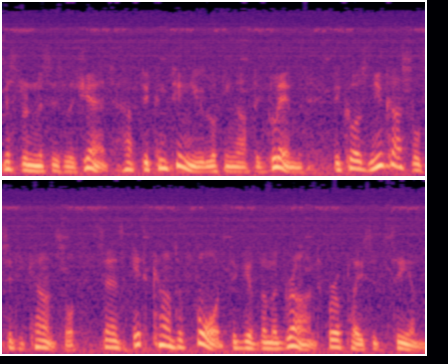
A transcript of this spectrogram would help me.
Mr and Mrs Leggett have to continue looking after Glyn because Newcastle City Council says it can't afford to give them a grant for a place at Seaham.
